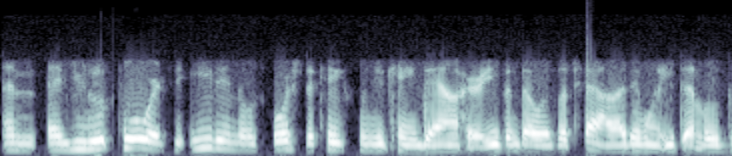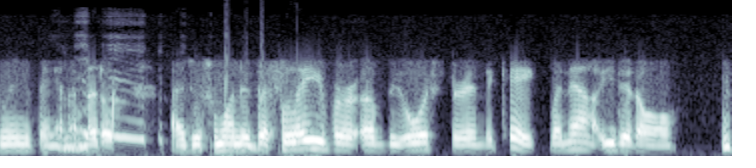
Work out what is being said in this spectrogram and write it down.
And and you look forward to eating those oyster cakes when you came down here. Even though as a child I didn't want to eat that little green thing in the middle. I just wanted the flavor of the oyster in the cake. But now I eat it all.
